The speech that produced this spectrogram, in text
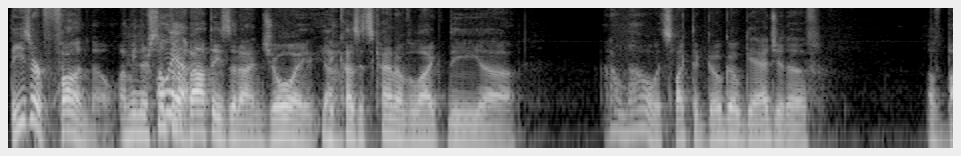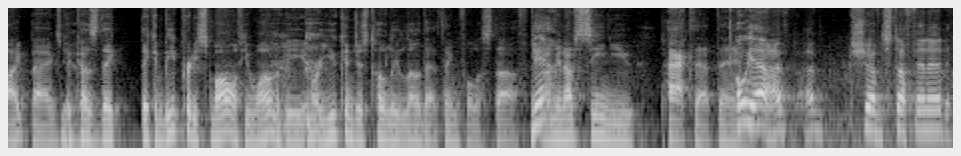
These are fun though. I mean, there's something Oh, yeah. about these that I enjoy Yeah. because it's kind of like the uh, I don't know, it's like the go-go gadget of of bike bags because they they can be pretty small if you want them to be, or you can just totally load that thing full of stuff. Yeah. I mean, I've seen you pack that thing. Oh yeah, I've, I've shoved stuff in it,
